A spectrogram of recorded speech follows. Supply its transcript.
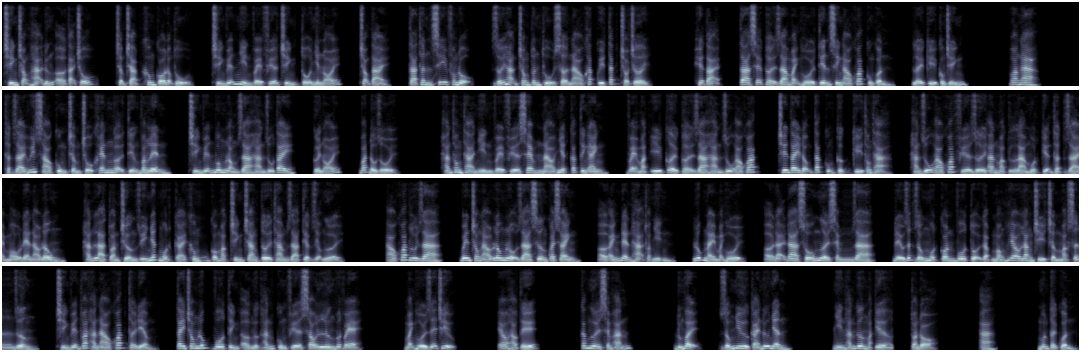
Trình trọng hạ đứng ở tại chỗ, chậm chạp không có động thủ, trình viễn nhìn về phía trình tố nhiên nói, trọng tài, ta thân sĩ phong độ, giới hạn trong tuân thủ sở nào khắc quy tắc trò chơi. Hiện tại, ta sẽ cởi ra mạnh hồi tiên sinh áo khoác cùng quần, lấy kỳ công chính. Hoa Nga. Thật dài huýt sáo cùng trầm trồ khen ngợi tiếng vang lên, trình viễn buông lỏng ra hàn rũ tay, cười nói, bắt đầu rồi. Hắn thong thả nhìn về phía xem náo nhiệt các tinh anh, vẻ mặt ý cười cởi ra hàn rũ áo khoác, trên tay động tác cũng cực kỳ thong thả. Hàn Dũ áo khoác phía dưới ăn mặc là một kiện thật dài màu đen áo lông, hắn là toàn trường duy nhất một cái không có mặc chính trang tới tham gia tiệc rượu người. Áo khoác lui ra, bên trong áo lông lộ ra xương quai xanh, ở ánh đèn hạ thoạt nhìn, lúc này mạnh hồi, ở đại đa số người xem ra, đều rất giống một con vô tội gặp móng heo lăng chỉ trầm mặc sân dương, trình viễn thoát hắn áo khoác thời điểm, tay trong lúc vô tình ở ngực hắn cùng phía sau lưng vuốt ve. Mạnh hồi dễ chịu, eo hảo tế. Các ngươi xem hắn. Đúng vậy, giống như cái nữ nhân. Nhìn hắn gương mặt kia, toàn đỏ. A, muốn cởi quần.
